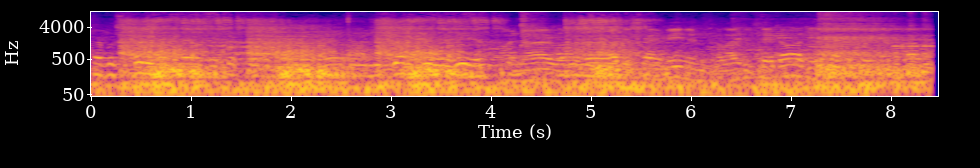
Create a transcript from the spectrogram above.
That was down to here. I know, I, I just came in and the lady said, oh, do you have to bring out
